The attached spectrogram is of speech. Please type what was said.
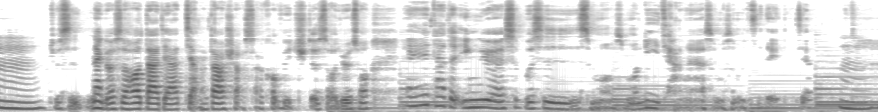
嗯，就是那个时候，大家讲到 Shostakovich 的时候，就是说，哎、欸，他的音乐是不是什么什么立场啊，什么什么之类的这样。嗯，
